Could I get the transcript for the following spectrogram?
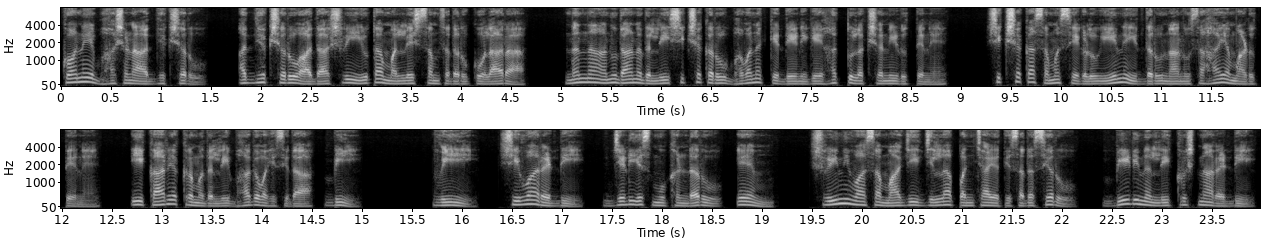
ಕೊನೆ ಭಾಷಣ ಅಧ್ಯಕ್ಷರು. ಅಧ್ಯಕ್ಷರೂ ಆದ ಶ್ರೀಯುತ ಮಲ್ಲೇಶ್ ಸಂಸದರು ಕೋಲಾರ. ನನ್ನ ಅನುದಾನದಲ್ಲಿ ಶಿಕ್ಷಕರು ಭವನಕ್ಕೆ ದೇಣಿಗೆ ಹತ್ತು ಲಕ್ಷ ನೀಡುತ್ತೇನೆ. ಶಿಕ್ಷಕ ಸಮಸ್ಯೆಗಳು ಏನೇ ಇದ್ದರೂ ನಾನು ಸಹಾಯ ಮಾಡುತ್ತೇನೆ. ಈ ಕಾರ್ಯಕ್ರಮದಲ್ಲಿ ಭಾಗವಹಿಸಿದ ಬಿ. ವಿ. ಶಿವಾರೆಡ್ಡಿ, ಜೆಡಿಎಸ್ ಮುಖಂಡರು, ಎಂ. ಶ್ರೀನಿವಾಸ ಮಾಜಿ ಜಿಲ್ಲಾ ಪಂಚಾಯತಿ ಸದಸ್ಯರು, ಬೀಡಿನಲ್ಲಿ ಕೃಷ್ಣಾರೆಡ್ಡಿ,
